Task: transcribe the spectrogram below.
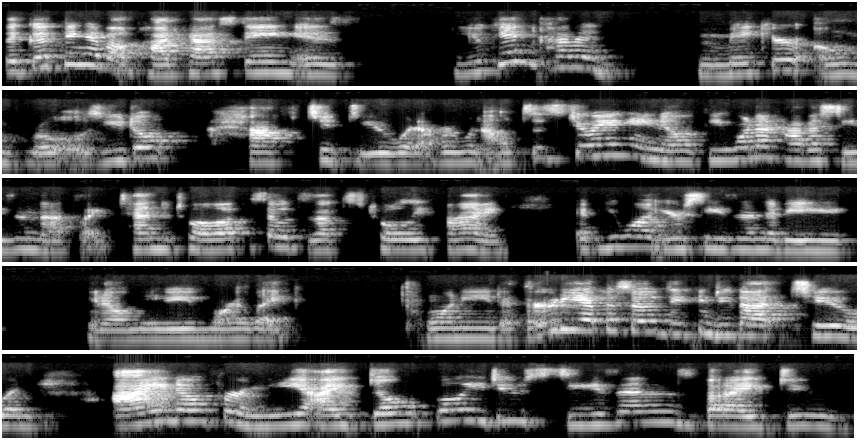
the good thing about podcasting is you can kind of make your own rules. You don't have to do what everyone else is doing. You know, if you want to have a season that's like 10 to 12 episodes, that's totally fine if you want your season to be, you know, maybe more like 20 to 30 episodes, you can do that too. And I know for me, I don't really do seasons, but I do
